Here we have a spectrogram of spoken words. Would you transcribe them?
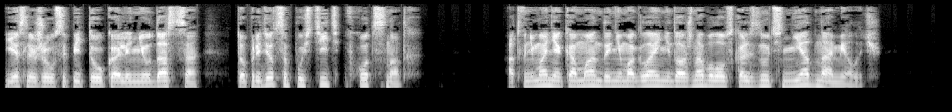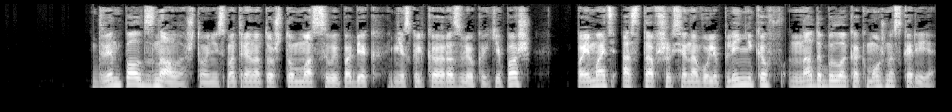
Если же усыпить Таукали не удастся, то придется пустить в ход снатх. От внимания команды не могла и не должна была ускользнуть ни одна мелочь. Двенпалт знала, что, несмотря на то, что массовый побег несколько развлек экипаж, поймать оставшихся на воле пленников надо было как можно скорее,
